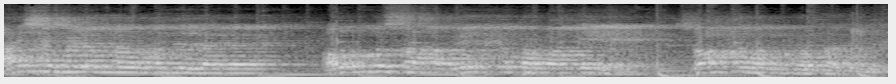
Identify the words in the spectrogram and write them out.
ಆಯುಷಾ ಮೇಡಮ್ ಅವರು ಬಂದಿದ್ದಾರೆ, ಅವ್ರಿಗೂ ಸಹ ವೇದಿಕೆ ಪರವಾಗಿ ಸ್ವಾಗತವನ್ನು ಕೊಡ್ತಾ ಇದ್ದೇವೆ.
